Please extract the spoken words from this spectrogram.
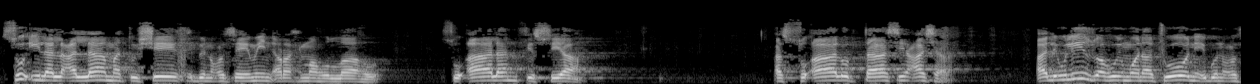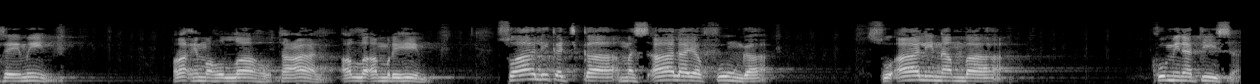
Suila al-allamatu Sheikh Ibn Uthaymeen rahimahullahu sualan fi siyam. As-sualu tasi ashar. Aliulizwa huyu mwanachuoni Ibn Uthaymeen rahimahullahu ta'ala Allah amrihim swali katika masala ya funga swali namba 19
